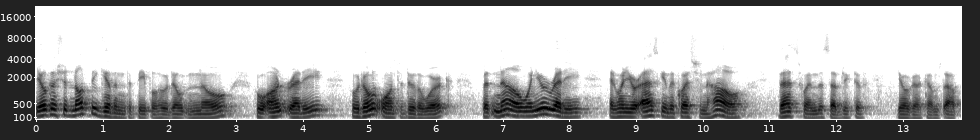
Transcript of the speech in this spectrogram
Yoga should not be given to people who don't know, who aren't ready, who don't want to do the work. But now, when you're ready and when you're asking the question, how, that's when the subject of yoga comes up.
